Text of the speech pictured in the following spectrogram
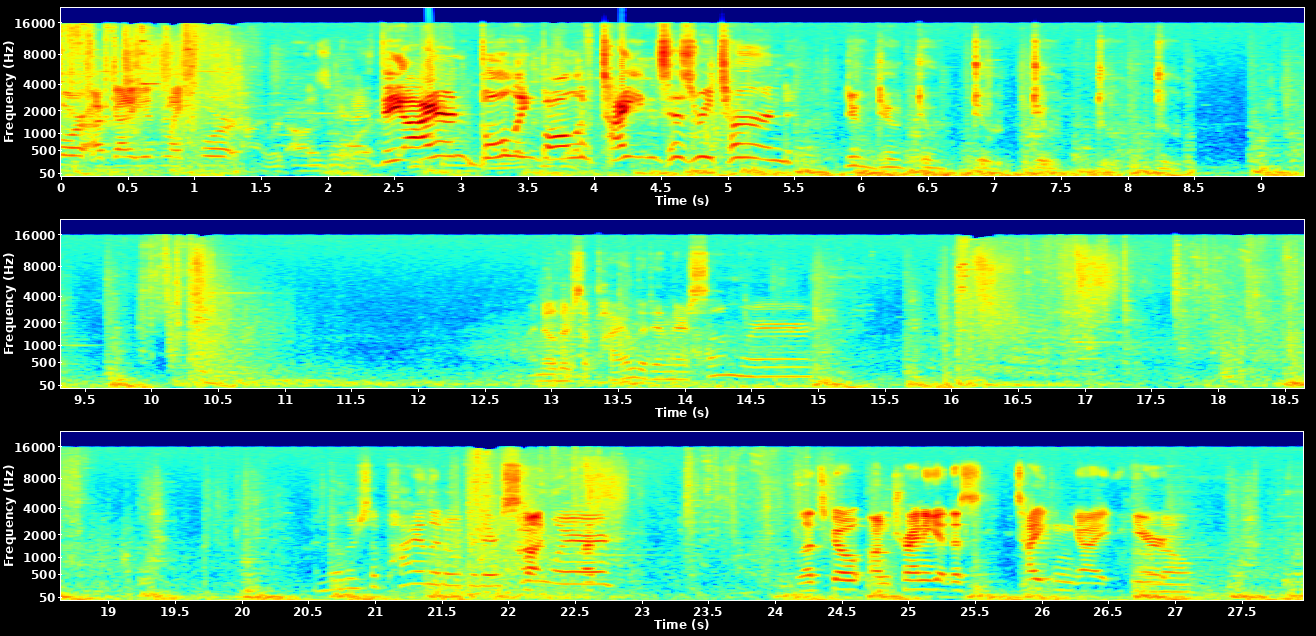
Core, I've got to use my core. Pilot on This guy. board. The iron bowling ball of Titans has returned. Do do do I know there's a pilot in there somewhere. I know there's a pilot over there somewhere. Let's go. I'm trying to get this Titan guy here. Oh, no.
